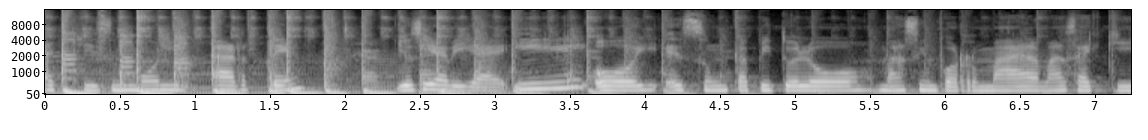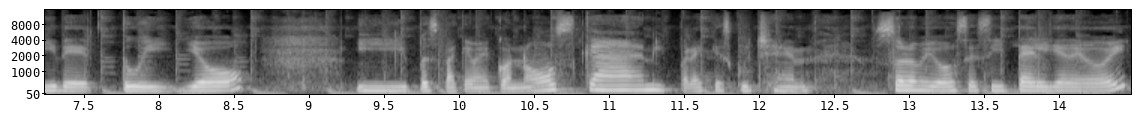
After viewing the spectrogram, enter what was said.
a Chismoni Arte. Yo soy Abigail. Hoy es un capítulo más informal, más aquí de tú y yo. Y pues para que me conozcan y para que escuchen solo mi vocecita el día de hoy,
